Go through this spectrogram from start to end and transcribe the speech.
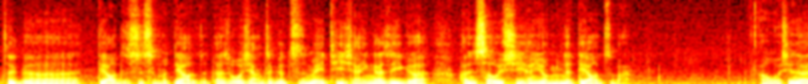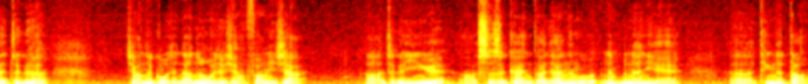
这个调子是什么调子，但是我想这个姊妹提起来，应该是一个很熟悉、很有名的调子吧。啊，我现在这个讲的过程当中，我就想放一下啊，这个音乐啊，试试看大家能够能不能也呃听得到。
